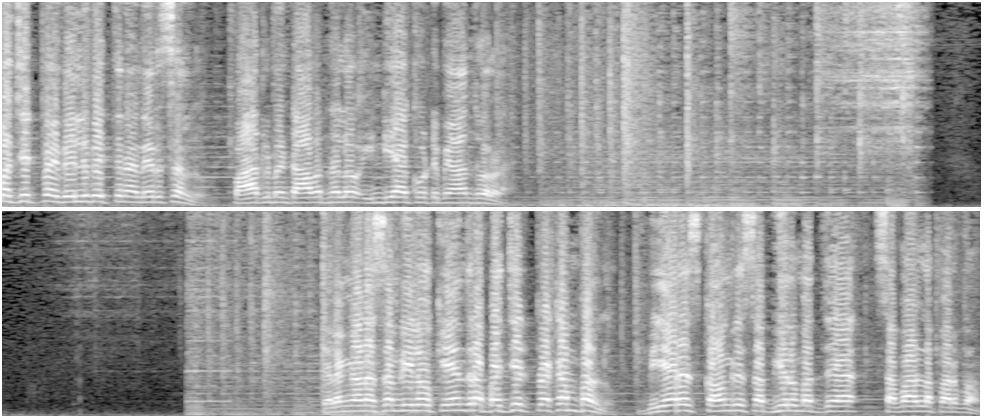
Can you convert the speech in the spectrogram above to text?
బడ్జెట్పై వెల్లువెత్తిన నిరసనలు. పార్లమెంట్ ఆవరణలో ఇండియా కూటమి ఆందోళన. తెలంగాణ అసెంబ్లీలో కేంద్ర బడ్జెట్ ప్రకంపనలు. బీఆర్ఎస్ కాంగ్రెస్ సభ్యుల మధ్య సవాళ్ళ పర్వం.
